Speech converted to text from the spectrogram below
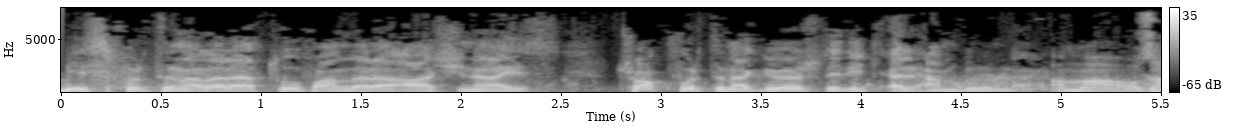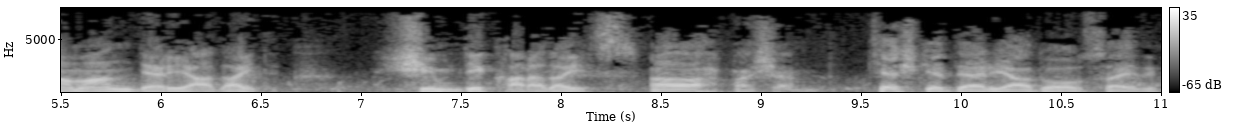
Biz fırtınalara, tufanlara aşinayız. Çok fırtına göğüsledik elhamdülillah. Ama o zaman deryadaydık. Şimdi karadayız. Ah paşam, keşke deryada olsaydık.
